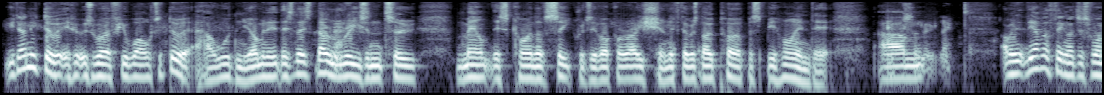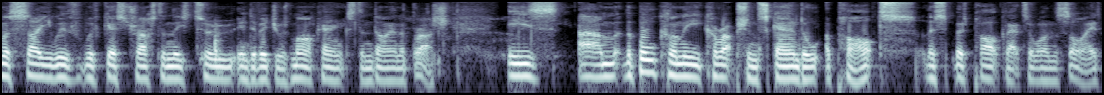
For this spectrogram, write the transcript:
you'd only do it if it was worth your while to do it, Al, wouldn't you? I mean, there's there's no reason to mount this kind of secretive operation if there was no purpose behind it. Um, Absolutely. I mean, the other thing I just want to say with, with Gestrust and these two individuals, Mark Angst and Diana Brush, is um, the Balkany corruption scandal apart. Let's, let's park that to one side.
